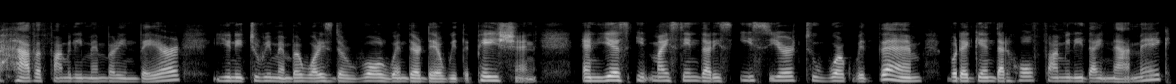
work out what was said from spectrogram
have a family member in there, you need to remember what is the role when they're there with the patient. And yes, it might seem that it's easier to work with them, but again, that whole family dynamic,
